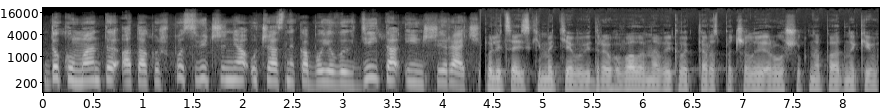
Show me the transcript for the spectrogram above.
документи, а також посвідчення учасника бойових дій та інші речі. Поліцейські миттєво відреагували на виклик та розпочали розшук нападників.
